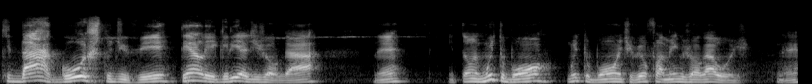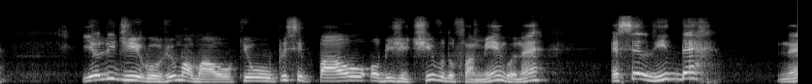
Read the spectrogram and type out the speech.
que dar gosto de ver, tem alegria de jogar, né? Então é muito bom, muito bom a gente ver o Flamengo jogar hoje, né? E eu lhe digo, viu, Mal, que o principal objetivo do Flamengo, né, é ser líder, né,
